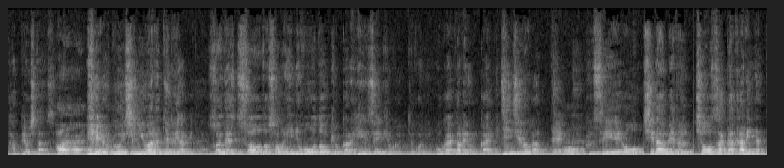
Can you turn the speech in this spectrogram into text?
発表したんですよ、はいはいはい。やいや文春に言われてるやんみたいな。それでちょうどその日に報道局から編成局っていうところに5階から4階に人事路があって、うん。不正を調べる調査係になった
